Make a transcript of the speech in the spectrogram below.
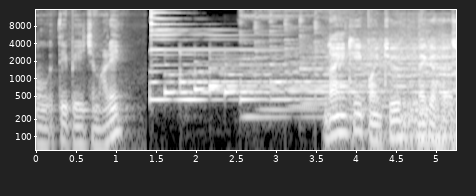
ဖို့အသိပေးချင်ပါတယ်။90.2 megahertz.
